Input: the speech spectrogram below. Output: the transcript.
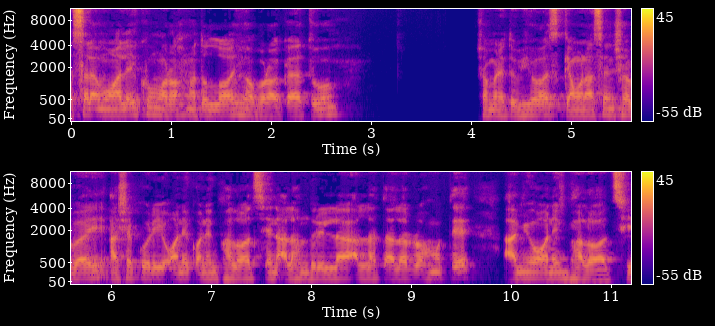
আসসালামু আলাইকুম রহমতুল্লাহ বরাকাত সম্মানিত ভিউয়ার্স কেমন আছেন সবাই? আশা করি অনেক অনেক ভালো আছেন। আলহামদুলিল্লাহ, আল্লাহ তাআলার রহমতে আমিও অনেক ভালো আছি।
